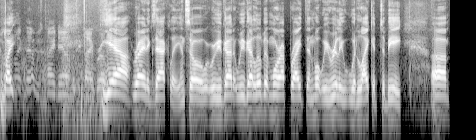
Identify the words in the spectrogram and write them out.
By, like that was tied down with the growth. Yeah, right, exactly. And so we've got, we've got a little bit more upright than what we really would like it to be. Um,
